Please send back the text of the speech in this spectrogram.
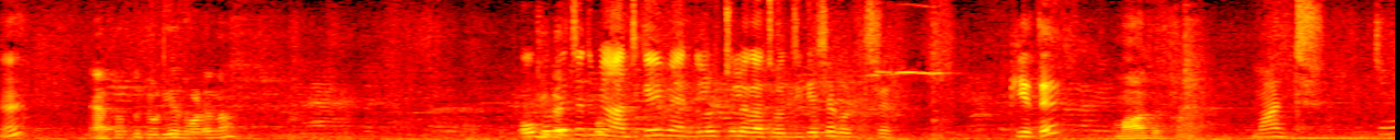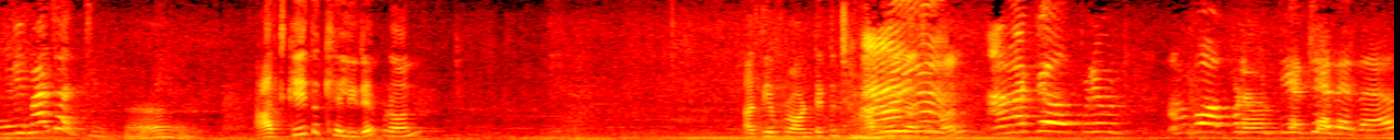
হ্যাঁ? এত তো জড়িয়ে ধরে না। ও আছে। তুমি আজকেই ব্যাঙ্গালোর চলে গেছো ও জিজ্ঞাসা করছে। কিতে মাছ আছে। মাছ? চিংড়ি মাছ আছে? হ্যাঁ। আজকেই তো খেলি রে প্রন আজকে প্রনটা একটু ঝাল হয়ে গেছে বল। আমাকে উপরে আমাকে উপরে উঠিয়ে ছেড়ে দাও।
